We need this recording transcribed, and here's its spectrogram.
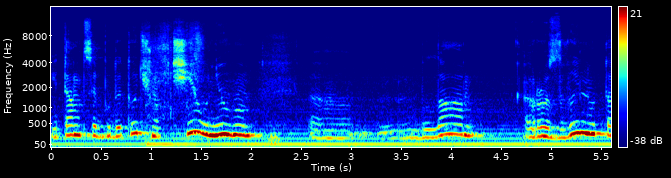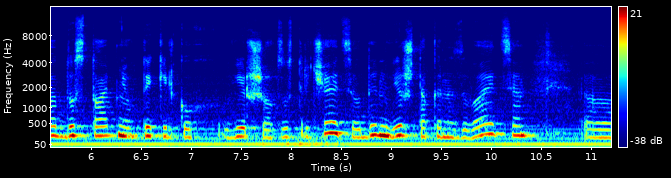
І там це буде точно. Ще у нього е, була розвинута достатньо в декількох віршах. Зустрічається один вірш, так і називається е,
